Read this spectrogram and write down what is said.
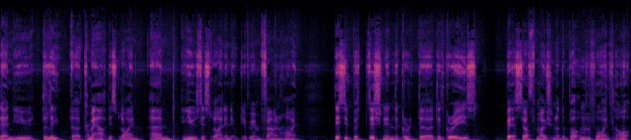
then you delete uh, come out this line and use this line and it will give you in Fahrenheit. This is positioning the, the degrees. Bit of self motion at the bottom why not?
